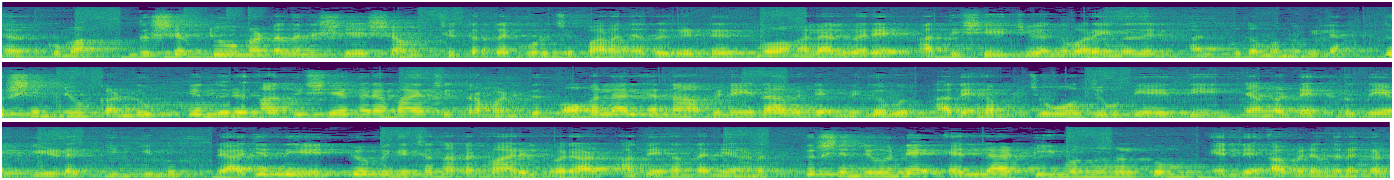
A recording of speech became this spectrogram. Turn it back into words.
ശരത്കുമാർ. ദൃശ്യം ടു കണ്ടതിന് ശേഷം ചിത്രത്തെക്കുറിച്ച് പറഞ്ഞത് കേട്ട് മോഹൻലാൽ വരെ അതിശയിച്ചു എന്ന് പറയുന്നതിൽ അത്ഭുതമൊന്നുമില്ല. ദൃശ്യം ടു കണ്ടു. എന്തൊരു അതിശയകരമായ ചിത്രമാണിത്. മോഹൻലാൽ എന്ന അഭിനേതാവിന്റെ മികവ് അദ്ദേഹം ജോർജ് കുട്ടിയെ എത്തി ഞങ്ങളുടെ ഹൃദയം കീഴടക്കിയിരിക്കുന്നു. രാജ്യത്തെ ഏറ്റവും മികച്ച നടന്മാരിൽ ഒരാൾ അദ്ദേഹം തന്നെയാണ്. ദൃശ്യം ടുവിന്റെ എല്ലാ ടീം അംഗങ്ങൾക്കും എന്റെ അഭിനന്ദനങ്ങൾ.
